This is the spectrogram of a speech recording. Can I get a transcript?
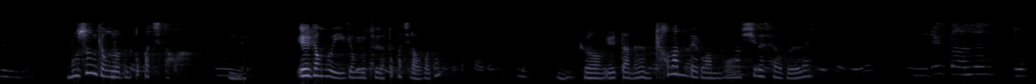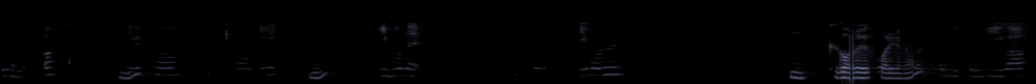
음. 무슨 경로든 똑같이 나와. 음, 음. 1경로, 2경로 둘 다 똑같이 나오거든? 네. 음, 그럼 일단은 편한 대로 한번 식을 세워볼래? 음, 일단은 음, 1터 더하기 음, 2분의 이거를 음. 그거를 구하려면, 여기 여기가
